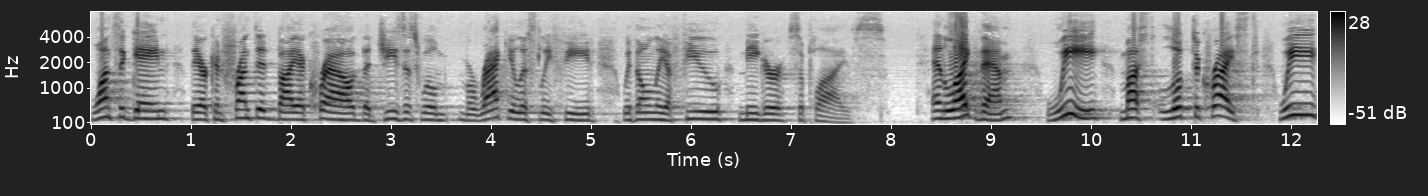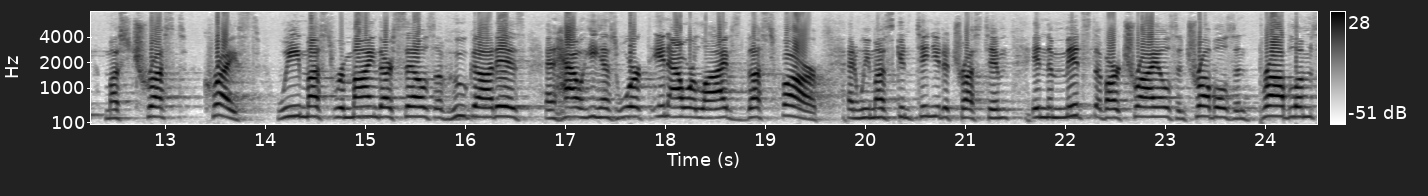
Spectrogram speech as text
once again they are confronted by a crowd that Jesus will miraculously feed with only a few meager supplies. And like them, we must look to Christ. We must trust Christ. We must remind ourselves of who God is and how He has worked in our lives thus far. And we must continue to trust Him in the midst of our trials and troubles and problems,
